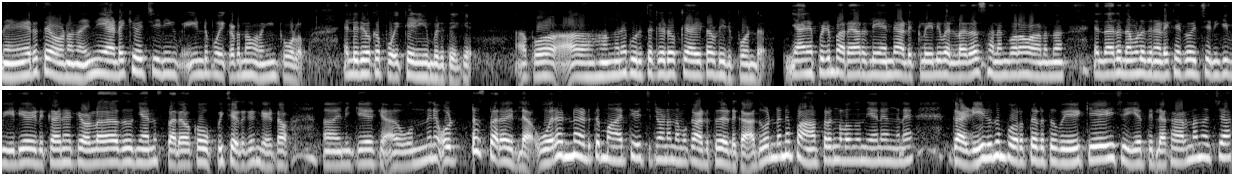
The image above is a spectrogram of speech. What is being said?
നേരത്തെ ഉണന്ന് ഇനി ഇടയ്ക്ക് വെച്ച് ഇനി വീണ്ടും പോയി കിടന്ന് ഉറങ്ങിക്കോളും. എല്ലാവരും ഒക്കെ പോയി കഴിയുമ്പോഴത്തേക്ക്. അപ്പോൾ അങ്ങനെ കുരുത്തക്കേടൊക്കെ ആയിട്ട് അവിടെ ഇരിപ്പുണ്ട്. ഞാനെപ്പോഴും പറയാറില്ല എന്റെ അടുക്കളയിൽ വളരെ സ്ഥലം കുറവാണെന്ന്. എന്നാലും നമ്മൾ ഇതിനിടയ്ക്കൊക്കെ വെച്ച് എനിക്ക് വീഡിയോ എടുക്കാനൊക്കെ ഉള്ളത് ഞാൻ സ്ഥലമൊക്കെ ഒപ്പിച്ചെടുക്കും കേട്ടോ. എനിക്ക് ഒന്നിന് ഒട്ടും സ്ഥലമില്ല. ഒരെണ്ണം എടുത്ത് മാറ്റി വെച്ചിട്ടാണ് നമുക്ക് അടുത്തത് എടുക്കുക. അതുകൊണ്ട് തന്നെ പാത്രങ്ങളൊന്നും ഞാൻ അങ്ങനെ കഴിയുന്നതും പുറത്തെടുത്ത് ഉപയോഗിക്കുകയേ ചെയ്യത്തില്ല. കാരണം എന്ന് വെച്ചാൽ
